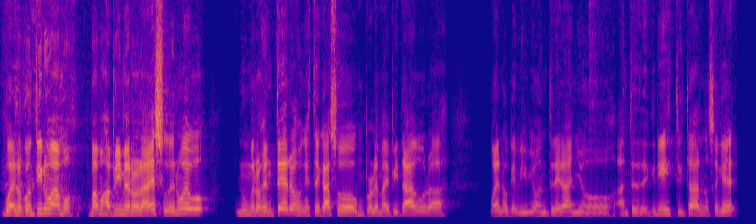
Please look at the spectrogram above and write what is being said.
bueno, continuamos. Vamos a primero la ESO de nuevo números enteros, en este caso un problema de Pitágoras, bueno, que vivió entre años antes de Cristo y tal, no sé qué.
